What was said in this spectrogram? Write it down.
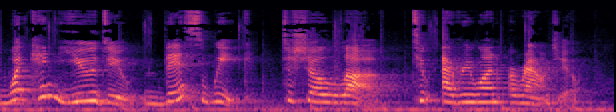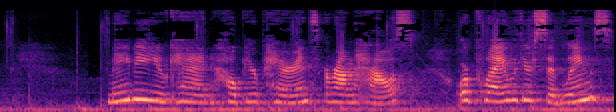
what can you do this week to show love to everyone around you? Maybe you can help your parents around the house or play with your siblings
